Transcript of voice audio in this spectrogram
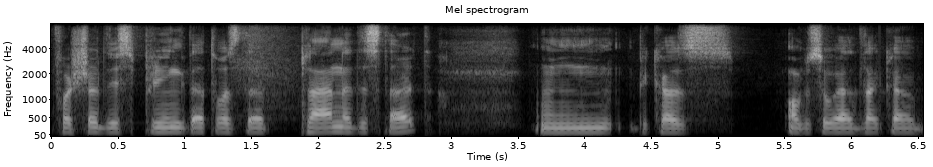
for sure, this spring that was the plan at the start, um, because obviously we had like a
